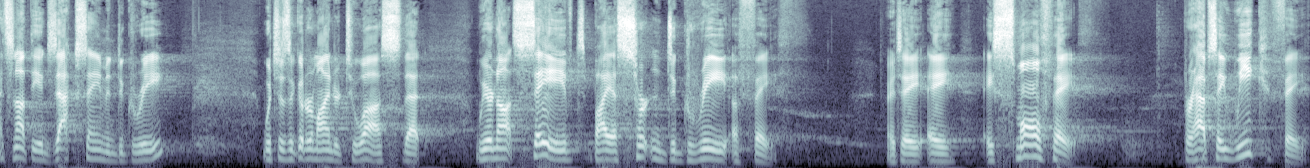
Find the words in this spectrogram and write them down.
It's not the exact same in degree, which is a good reminder to us that we are not saved by a certain degree of faith. Right? A, a, a small faith, perhaps a weak faith,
